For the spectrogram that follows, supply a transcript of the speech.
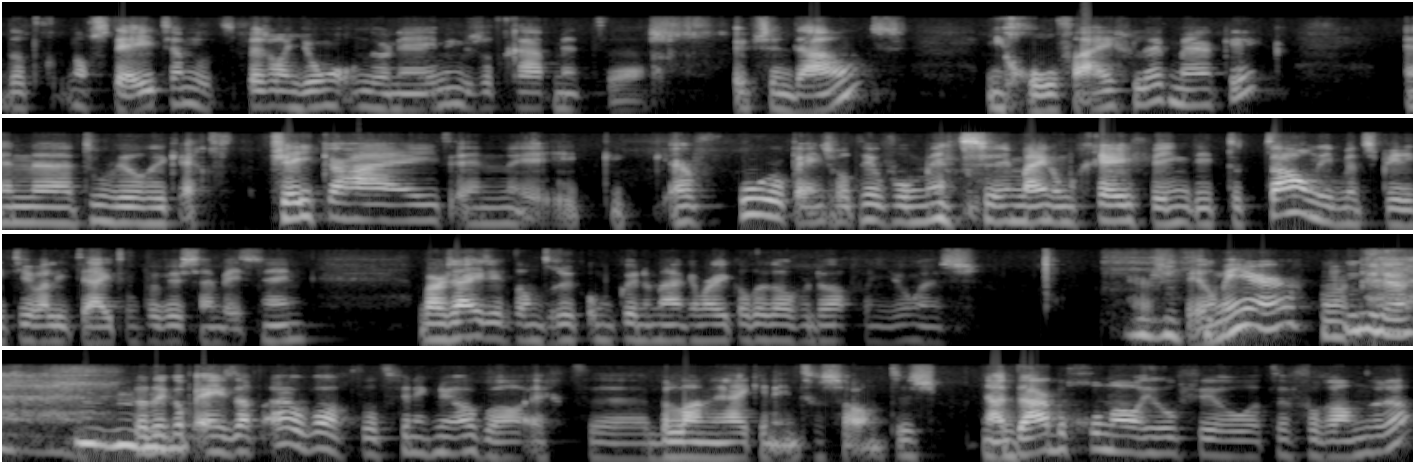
dat nog steeds. Hè, dat is best wel een jonge onderneming. Dus dat gaat met uh, ups en downs. In golven eigenlijk, merk ik. En toen wilde ik echt zekerheid. En ik, ik ervoer opeens wat heel veel mensen in mijn omgeving... die totaal niet met spiritualiteit of bewustzijn bezig zijn... waar zij zich dan druk om kunnen maken. Waar ik altijd over dacht van jongens... Er is veel meer. Ja. dat ik opeens dacht, oh wacht, dat vind ik nu ook wel echt uh, belangrijk en interessant. Dus nou, daar begon al heel veel te veranderen.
